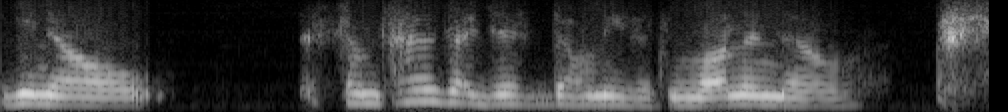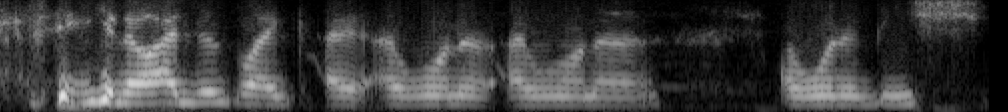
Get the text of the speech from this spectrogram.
you know, sometimes I just don't even want to know. you know, I just like I, want to I want to I want to be sh-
